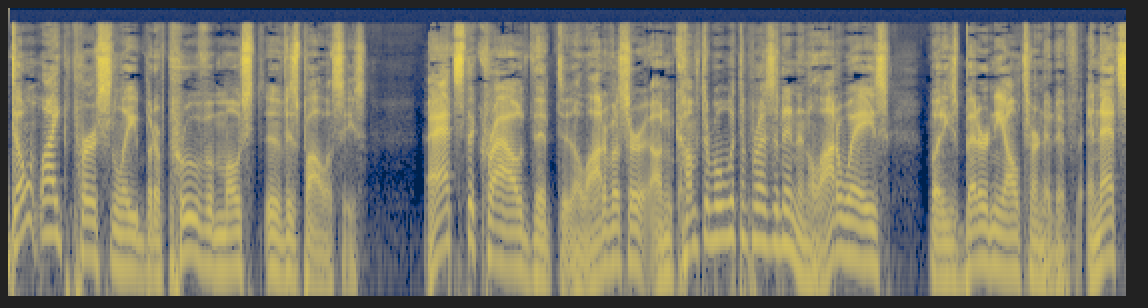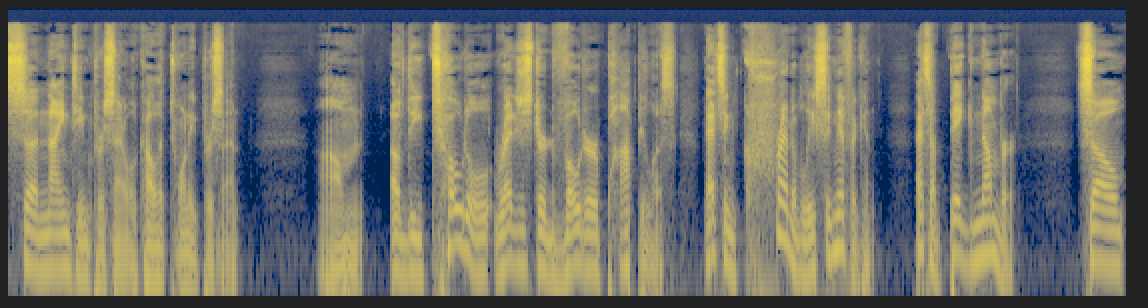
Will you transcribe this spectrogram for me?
Don't like personally, but approve of most of his policies. That's the crowd that a lot of us are uncomfortable with the president in a lot of ways, but he's better than the alternative. And that's uh, 19%. We'll call it 20%. Um, of the total registered voter populace. That's incredibly significant. That's a big number. So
